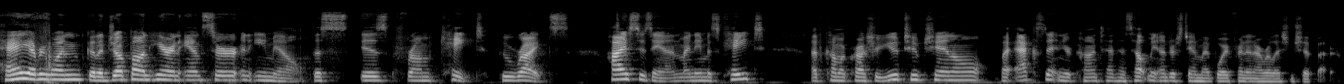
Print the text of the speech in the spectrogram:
Hey everyone, gonna jump on here and answer an email. This is from Kate, who writes Hi Suzanne, my name is Kate. I've come across your YouTube channel by accident, and your content has helped me understand my boyfriend and our relationship better.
